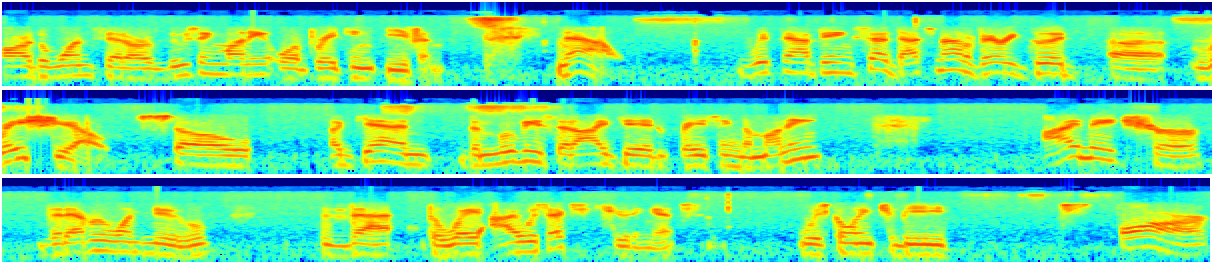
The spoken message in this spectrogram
are the ones that are losing money or breaking even. Now, with that being said, that's not a very good uh, ratio. So, again, the movies that I did raising the money, I made sure that everyone knew that the way I was executing it was going to be far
